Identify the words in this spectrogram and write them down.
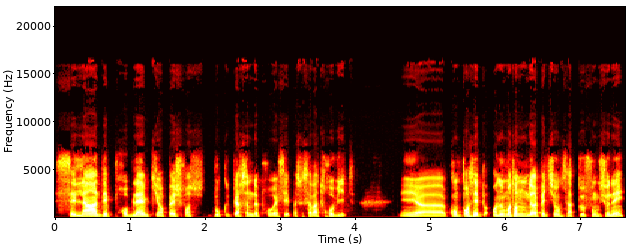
c'est l'un des problèmes qui empêche, je pense, beaucoup de personnes de progresser parce que ça va trop vite. Et euh, compenser en augmentant le nombre de répétitions, ça peut fonctionner,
